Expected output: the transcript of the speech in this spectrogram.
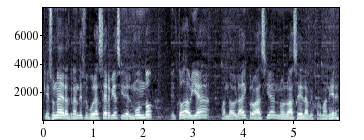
que es una de las grandes figuras serbias y del mundo, él todavía, cuando habla de Croacia, no lo hace de la mejor manera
